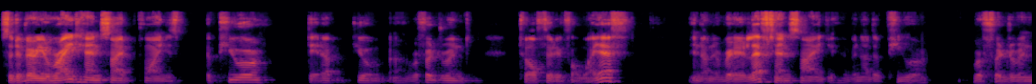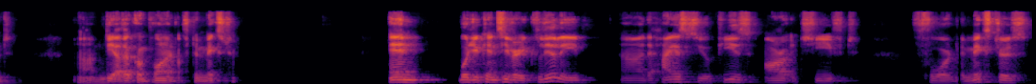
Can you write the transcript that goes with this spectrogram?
So the very right-hand side point is a pure data, pure uh, refrigerant 1234YF. And on the very left-hand side, you have another pure refrigerant, um, the other component of the mixture. And what you can see very clearly, uh, the highest COPs are achieved for the mixtures.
